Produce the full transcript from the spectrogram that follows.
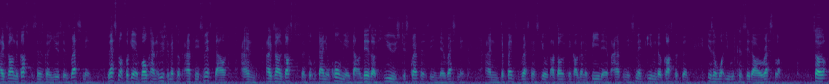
Alexander Gustafsson is going to use his wrestling. Let's not forget Volkan Oezdemir took Anthony Smith down and Alexander Gustafsson took Daniel Cormier down. There's a huge discrepancy in their wrestling and defensive wrestling skills I don't think are going to be there for Anthony Smith even though Gustafsson isn't what you would consider a wrestler. So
